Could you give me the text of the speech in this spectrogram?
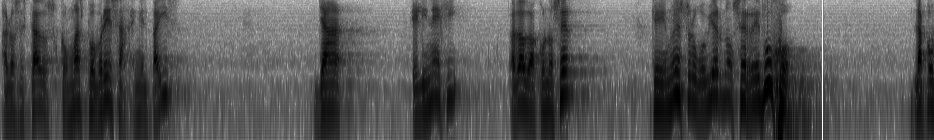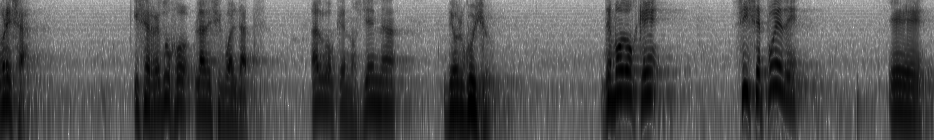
a los estados con más pobreza en el país, ya el INEGI ha dado a conocer que en nuestro gobierno se redujo la pobreza y se redujo la desigualdad, algo que nos llena de orgullo. De modo que sí se puede eh,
